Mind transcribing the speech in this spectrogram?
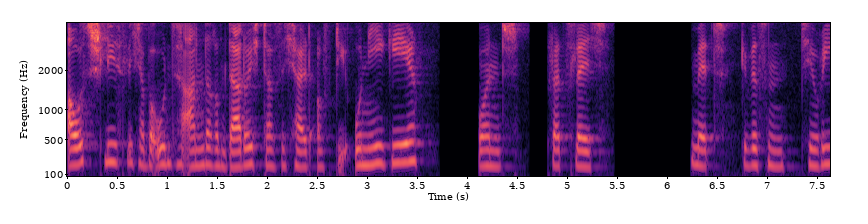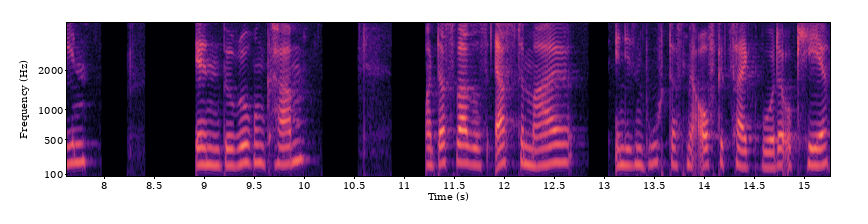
ausschließlich, aber unter anderem dadurch, dass ich halt auf die Uni gehe und plötzlich mit gewissen Theorien in Berührung kam. Und das war so das erste Mal in diesem Buch, dass mir aufgezeigt wurde, okay,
